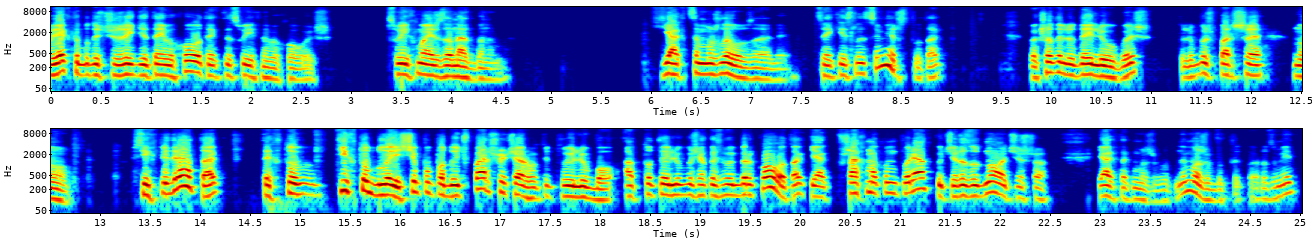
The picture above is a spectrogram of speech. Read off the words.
Бо як ти будеш чужих дітей виховувати, як ти своїх не виховуєш? Своїх маєш занедбаними. Як це можливо взагалі? Це якесь лицемірство, так? Бо якщо ти людей любиш, то любиш перше, ну, всіх підряд, так? Ти, хто, ті, хто ближче, попадуть в першу чергу під твою любов, а то ти любиш якось вибірково, так? Як в шахматному порядку, через одного, чи що. Як так може бути? Не може бути такого, розумієте?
